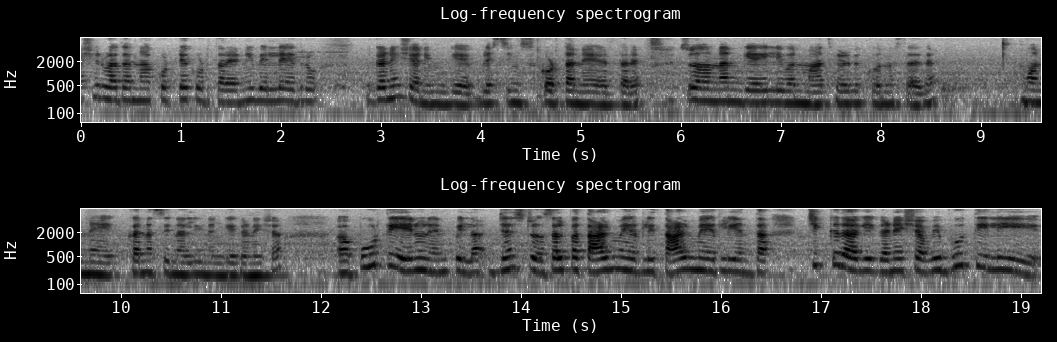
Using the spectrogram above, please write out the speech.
ಆಶೀರ್ವಾದನ ಕೊಟ್ಟೇ ಕೊಡ್ತಾರೆ. ನೀವೆಲ್ಲೇ ಇದ್ರು ಗಣೇಶ ನಿಮಗೆ ಬ್ಲೆಸ್ಸಿಂಗ್ಸ್ ಕೊಡ್ತಾನೆ ಇರ್ತಾರೆ. ಸೊ ನನಗೆ ಇಲ್ಲಿ ಒಂದು ಮಾತು ಹೇಳಬೇಕು ಅನ್ನಿಸ್ತಾ ಇದೆ. ಮೊನ್ನೆ ಕನಸಿನಲ್ಲಿ ನನಗೆ ಗಣೇಶ. ಪೂರ್ತಿ ಏನೂ ನೆನಪಿಲ್ಲ. ಜಸ್ಟ್ ಸ್ವಲ್ಪ ತಾಳ್ಮೆ ಇರಲಿ ತಾಳ್ಮೆ ಇರಲಿ ಅಂತ ಚಿಕ್ಕದಾಗಿ ಗಣೇಶ ವಿಭೂತಿಲಿ,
